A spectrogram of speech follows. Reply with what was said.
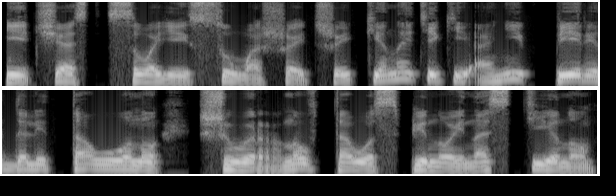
и часть своей сумасшедшей кинетики они передали Таону, швырнув того спиной на стену.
